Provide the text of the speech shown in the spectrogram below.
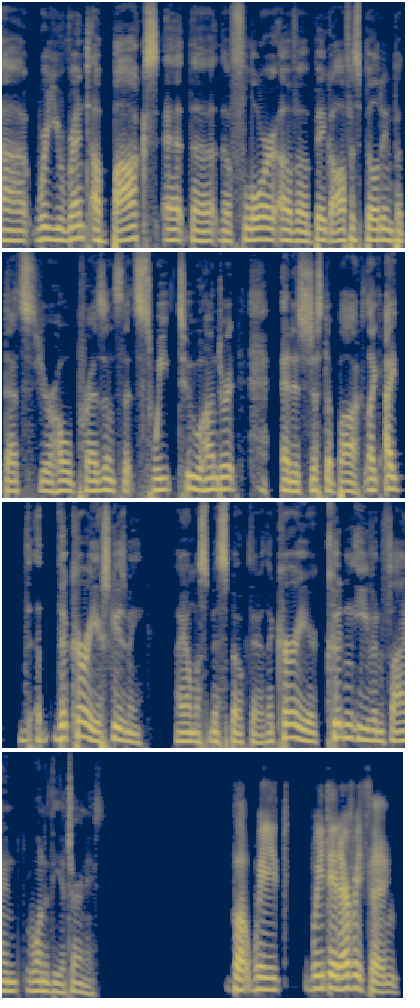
uh, where you rent a box at the the floor of a big office building, but that's your whole presence. That's Suite 200, and it's just a box. Like I, the, the courier, excuse me, I almost misspoke there. The courier couldn't even find one of the attorneys. But we we did everything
